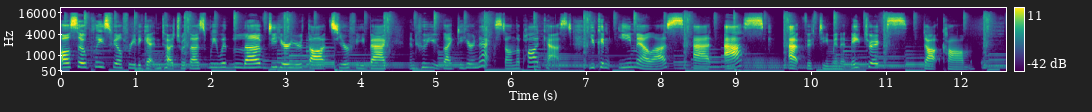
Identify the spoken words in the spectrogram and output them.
Also, please feel free to get in touch with us. We would love to hear your thoughts, your feedback, and who you'd like to hear next on the podcast. You can email us at ask at 15minutematrix.com.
